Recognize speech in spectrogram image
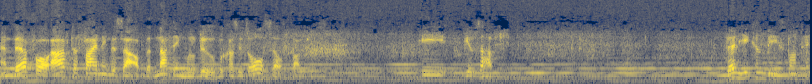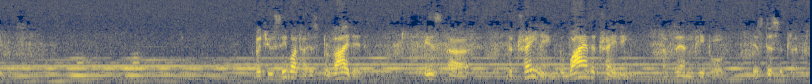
And therefore, after finding this out, that nothing will do because it's all self-conscious, he gives up then he can be spontaneous. But you see what is provided is uh, the training, the why the training of Zen people is disciplined,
